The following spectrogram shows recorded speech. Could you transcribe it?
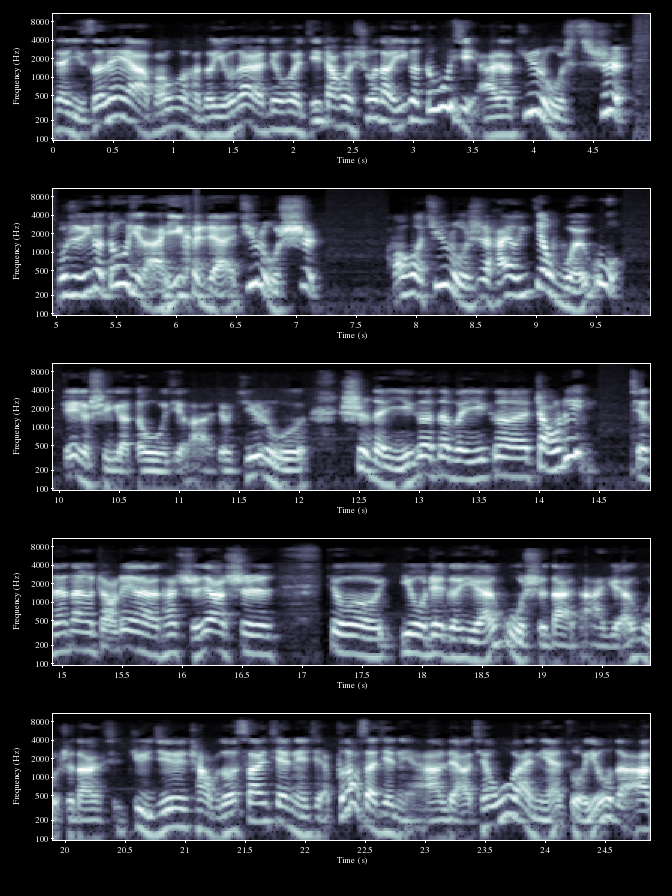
在以色列啊，包括很多犹太人就会经常会说到一个东西啊，叫居鲁士，不是一个东西的一个人，居鲁士，包括居鲁士还有一件文物，这个是一个东西了，就居鲁士的一个这么一个诏令。现在那个诏令啊，它实际上是就用这个远古时代的啊，远古时代距今差不多三千年前，不到三千年啊，两千五百年左右的啊，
